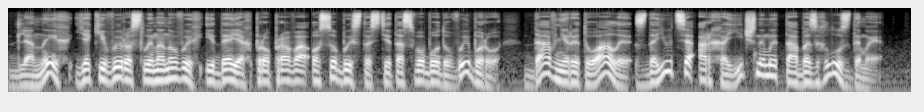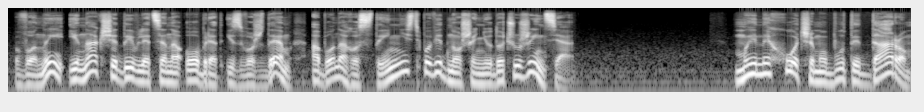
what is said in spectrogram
Для них, які виросли на нових ідеях про права особистості та свободу вибору, давні ритуали здаються архаїчними та безглуздими. Вони інакше дивляться на обряд із вождем або на гостинність по відношенню до чужинця. Ми не хочемо бути даром,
